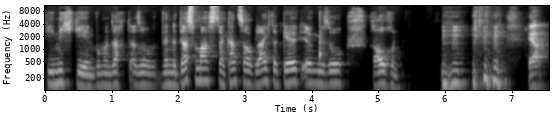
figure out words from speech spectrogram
die nicht gehen, wo man sagt, also wenn du das machst, dann kannst du auch gleich das Geld irgendwie so rauchen. Mhm. ja,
